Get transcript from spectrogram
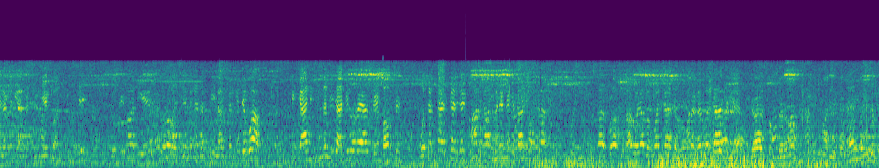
से घर नहीं आ सकती एक बात ठीक दूसरी बात ये छः महीने तक के इलाज करके देखो आप कि क्या नतीजा हासिल हो रहा है यार प्रेम भाव से हो सकता है इसका रिज़ल्ट हमारे साथ में रहने के साथ उसका उसका थोड़ा सुधार हो जाए भगवान चाहे हमारा घर बन जाए क्या इसको पैरालाइसिस बीमारी है क्या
